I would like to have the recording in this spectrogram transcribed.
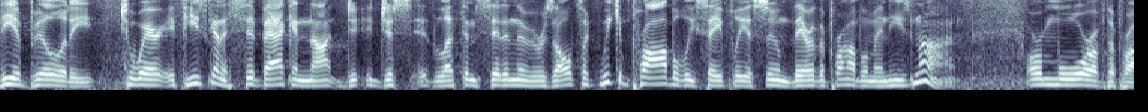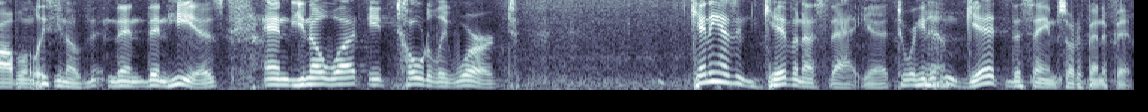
the ability to where if he's going to sit back and not do, just let them sit in the results, like we can probably safely assume they're the problem and he's not, or more of the problem, you know, than than he is. And you know what? It totally worked. Kenny hasn't given us that yet, to where he Yeah. doesn't get the same sort of benefit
